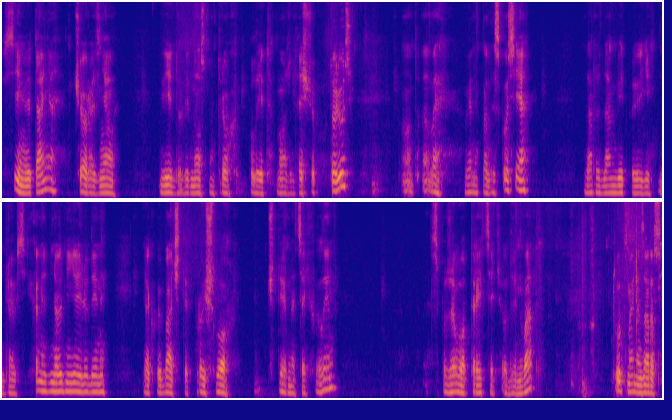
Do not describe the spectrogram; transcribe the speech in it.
Всім вітання. Вчора зняв відео відносно трьох плит. Може дещо повторюсь. От, але виникла дискусія. Зараз дам відповіді для всіх, а не для однієї людини. Як ви бачите, пройшло 14 хвилин. Спожило 31 Вт. Тут в мене зараз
